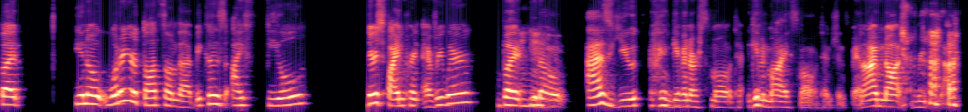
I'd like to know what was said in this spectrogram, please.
But you know, what are your thoughts on that? Because I feel there's fine print everywhere, but mm-hmm. you know, as youth, given our small, given my small attention span, I'm not reading that.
